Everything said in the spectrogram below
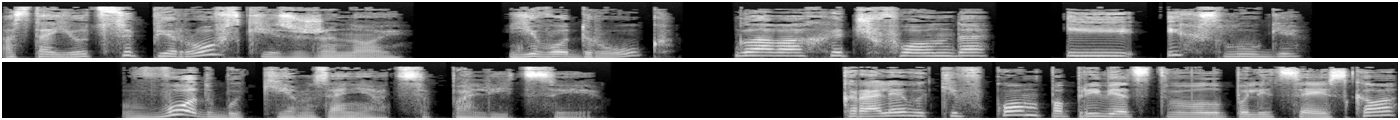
остаются Перовский с женой, его друг, глава хедж-фонда и их слуги. Вот бы кем заняться полиции. Королева кивком поприветствовала полицейского,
